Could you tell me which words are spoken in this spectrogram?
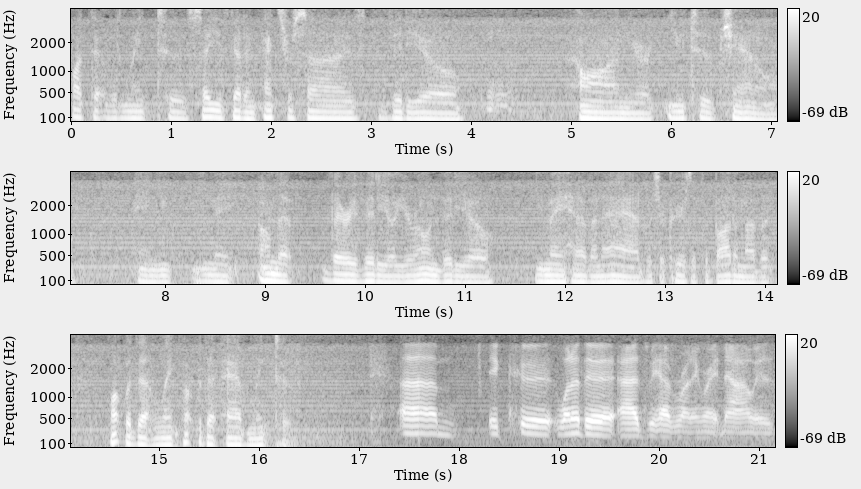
what that would link to. Say you've got an exercise video on your YouTube channel, and you, you may, on that very video, your own video, you may have an ad which appears at the bottom of it. What would that link? What would that ad link to? Um, it could. One of the ads we have running right now is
